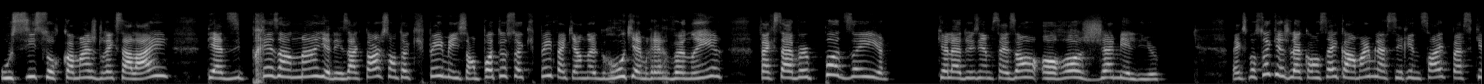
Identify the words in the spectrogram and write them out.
aussi sur comment je voudrais que ça aille. Puis elle dit présentement, il y a des acteurs qui sont occupés, mais ils sont pas tous occupés. Fait qu'il y en a gros qui aimeraient revenir. Fait que ça veut pas dire que la deuxième saison aura jamais lieu. C'est pour ça que je le conseille quand même, la série Inside, parce que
